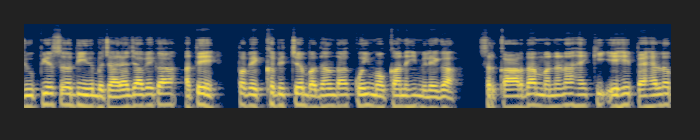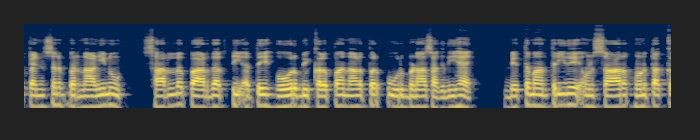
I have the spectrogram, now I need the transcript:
ਯੂਪੀਐਸ ਅਧੀਨ ਵਿਚਾਰਿਆ ਜਾਵੇਗਾ ਅਤੇ ਭਵਿੱਖ ਵਿੱਚ ਬਦਲਣ ਦਾ ਕੋਈ ਮੌਕਾ ਨਹੀਂ ਮਿਲੇਗਾ। ਸਰਕਾਰ ਦਾ ਮੰਨਣਾ ਹੈ ਕਿ ਇਹ ਪਹਿਲ ਪੈਨਸ਼ਨ ਪ੍ਰਣਾਲੀ ਨੂੰ ਸਰਲ, ਪਾਰਦਰਸ਼ੀ ਅਤੇ ਹੋਰ ਵਿਕਲਪਾਂ ਨਾਲ ਭਰਪੂਰ ਬਣਾ ਸਕਦੀ ਹੈ। ਵਿੱਤ ਮੰਤਰੀ ਦੇ ਅਨੁਸਾਰ ਹੁਣ ਤੱਕ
